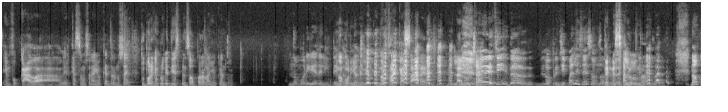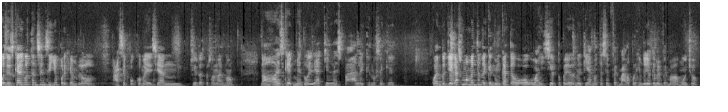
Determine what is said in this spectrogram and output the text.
enfocado a, a ver qué hacemos el año que entra. No sé, tú, por ejemplo, ¿qué tienes pensado para el año que entra? No morir en el intento. No morir, en el intento, no fracasar en, la lucha, Eh, sí, no, lo principal es eso, ¿no? tener salud, ¿no? O sea, No, pues es que algo tan sencillo, por ejemplo, hace poco me decían ciertas personas, ¿no? No, es que me duele aquí en la espalda y que no sé qué. cuando llegas un momento en el que nunca te, o, hay cierto periodo en el que ya no te has enfermado, por ejemplo, yo que me enfermaba mucho,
